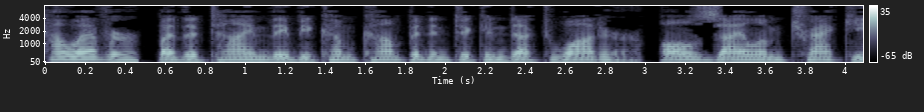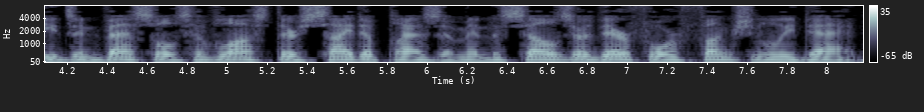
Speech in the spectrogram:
However, by the time they become competent to conduct water, all xylem tracheids and vessels have lost their cytoplasm and the cells are therefore functionally dead.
